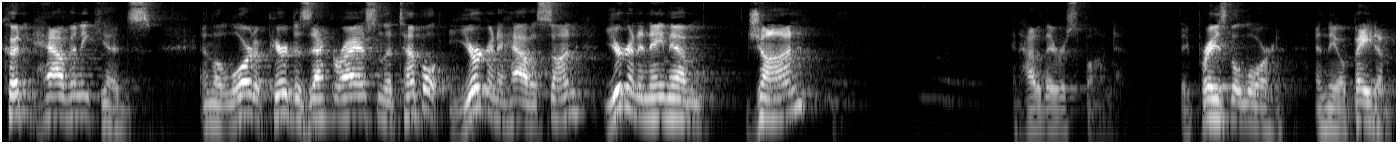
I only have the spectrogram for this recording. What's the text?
couldn't have any kids. And the Lord appeared to Zacharias in the temple. You're going to have a son. You're going to name him John. And how did they respond? They praised the Lord and they obeyed him.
